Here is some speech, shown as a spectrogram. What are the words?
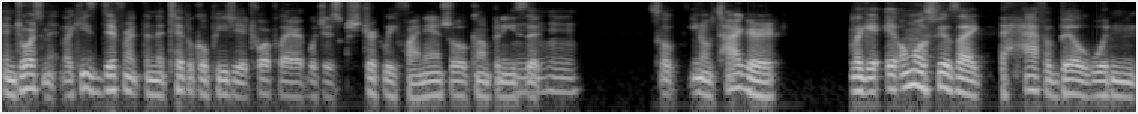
endorsement. Like he's different than the typical PGA Tour player, which is strictly financial companies mm-hmm. that. So you know, Tiger, like it, it almost feels like the half a bill wouldn't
